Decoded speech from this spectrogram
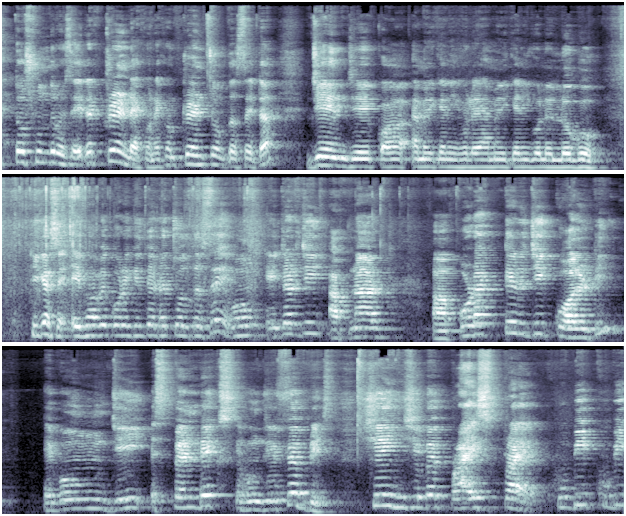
এত সুন্দর হয়েছে। এটা ট্রেন্ড এখন এখন ট্রেন্ড চলতেছে এটা। জে এন জে আমেরিকান ইগলে আমেরিকান ইগলের লোগো ঠিক আছে এইভাবে করে কিন্তু এটা চলতেছে এবং এটার যে আপনার প্রোডাক্টের যে কোয়ালিটি এবং যেই স্পেন্ডেক্স এবং যে ফেব্রিক্স সেই হিসেবে প্রাইস প্রায় খুবই খুবই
